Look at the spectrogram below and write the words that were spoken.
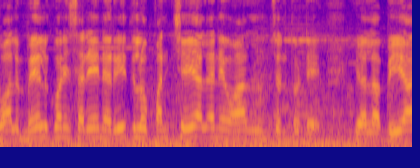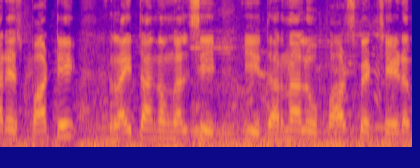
వాళ్ళు మేలుకొని సరైన రీతిలో పని చేయాలనే ఆలోచనతోటే ఇలా బీఆర్ఎస్ పార్టీ రైతాంగం కలిసి ఈ ధర్నాలు పార్టిసిపేట్ చేయడం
